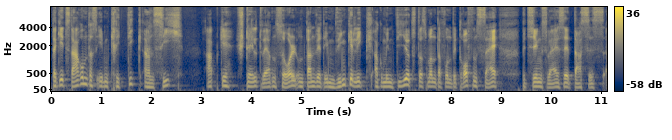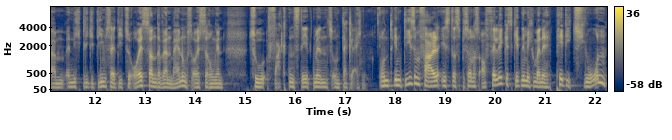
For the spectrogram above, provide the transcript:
Da geht es darum, dass eben Kritik an sich abgestellt werden soll und dann wird eben winkelig argumentiert, dass man davon betroffen sei, beziehungsweise dass es ähm, nicht legitim sei, die zu äußern. Da werden Meinungsäußerungen zu Faktenstatements und dergleichen. Und in diesem Fall ist das besonders auffällig. Es geht nämlich um eine Petition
